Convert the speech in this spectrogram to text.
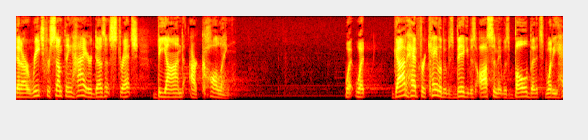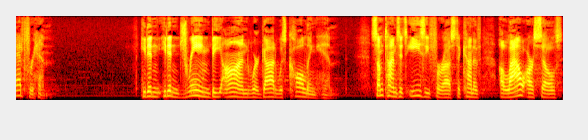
that our reach for something higher doesn't stretch beyond our calling. What, what God had for Caleb, it was big, it was awesome, it was bold, but it's what he had for him. He didn't, he didn't dream beyond where God was calling him. Sometimes it's easy for us to kind of allow ourselves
